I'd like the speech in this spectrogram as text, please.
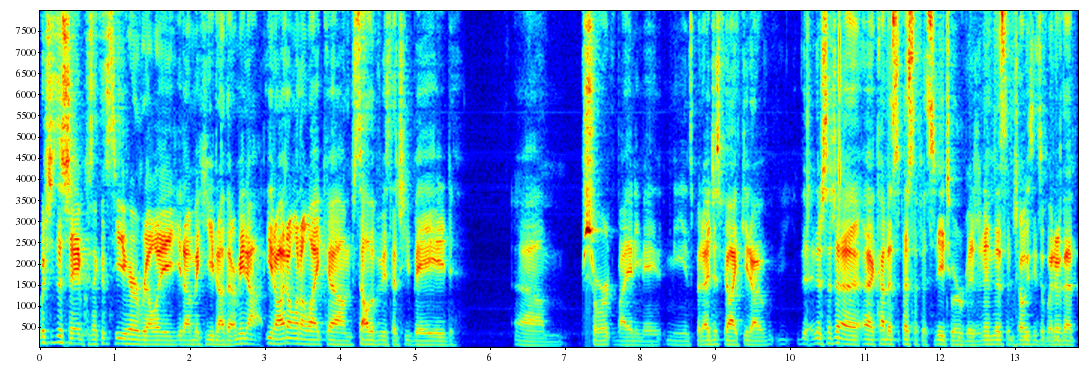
which is a shame because I could see her really, you know, making another. I mean, uh, you know, I don't want to like um, sell the movies that she made um, short by any means, but I just feel like you know, th- there's such a, a kind of specificity to her vision in this, and Chilly Scenes of Winter that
